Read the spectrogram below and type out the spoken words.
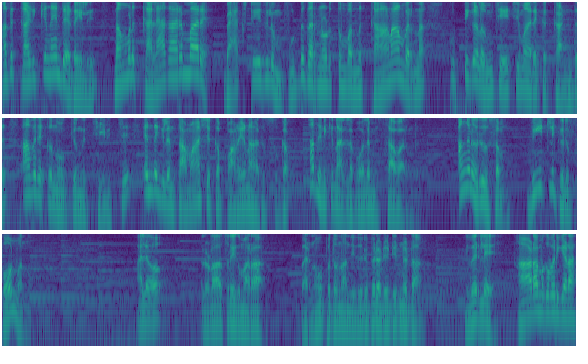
അത് കഴിക്കണേന്റെ ഇടയിൽ നമ്മൾ കലാകാരന്മാരെ ബാക്ക് സ്റ്റേജിലും ഫുഡ് തരണോടത്തും വന്ന് കാണാൻ വരുന്ന കുട്ടികളും ചേച്ചിമാരൊക്കെ കണ്ട് അവരൊക്കെ നോക്കി ഒന്ന് ചിരിച്ച് എന്തെങ്കിലും തമാശയൊക്കെ പറയണ ഒരു സുഖം. അതെനിക്ക് നല്ലപോലെ മിസ്സാവാറുണ്ട് അങ്ങനെ ഒരു ദിവസം വീട്ടിലേക്കൊരു ഫോൺ വന്നു. ഹലോ. ഹലോടാ ശ്രീകുമാറാ. വരണം മുപ്പത്തൊന്നാം തീയതി ഒരു പരിപാടി ഇട്ടിട്ടുണ്ട് കേട്ടാ. നീ വരില്ലേ? ആടാ നമുക്ക് പരിക്കാടാ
